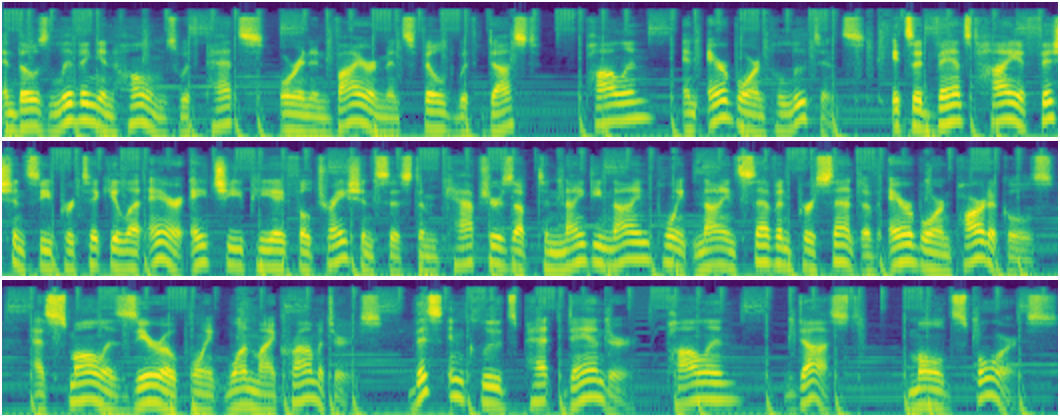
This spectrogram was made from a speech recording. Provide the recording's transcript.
and those living in homes with pets or in environments filled with dust, pollen, and airborne pollutants. Its advanced high-efficiency particulate air HEPA filtration system captures up to 99.97% of airborne particles, as small as 0.1 micrometers. This includes pet dander, pollen, dust, mold spores,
